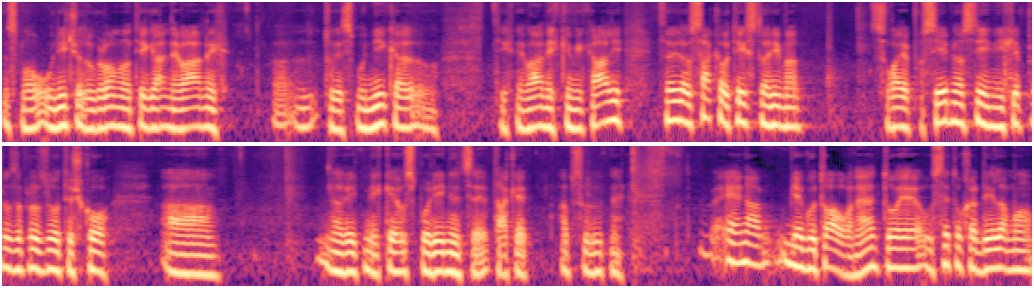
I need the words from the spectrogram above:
-huh. smo uničili ogromno tega nevarnih, uh, torej smonika, teh nevarnih kemikalij. Seveda vsaka od teh stvari ima svoje posebnosti in jih je pravzaprav zelo težko uh, narediti neke usporednice, take absolutne. Ena je gotovo, ne? to je vse to, kar delamo,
